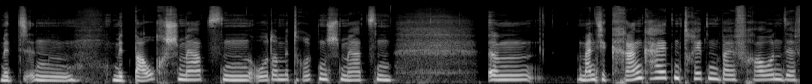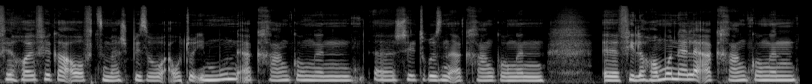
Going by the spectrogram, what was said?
mit, mit Bauchschmerzen oder mit Rückenschmerzen. Ähm, Manche Krankheiten treten bei Frauen sehr viel häufiger auf, zum Beispiel so Autoimmunerkrankungen, äh, Schilddrüsenerkrankungen, äh, viele hormonelle Erkrankungen.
